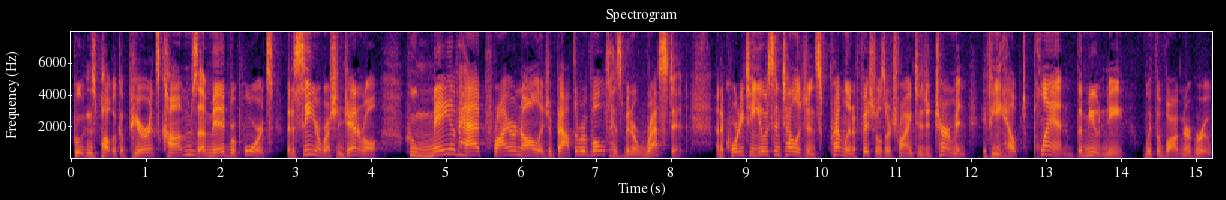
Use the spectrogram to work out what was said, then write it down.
Putin's public appearance comes amid reports that a senior Russian general who may have had prior knowledge about the revolt has been arrested. And according to U.S. intelligence, Kremlin officials are trying to determine if he helped plan the mutiny with the Wagner Group.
